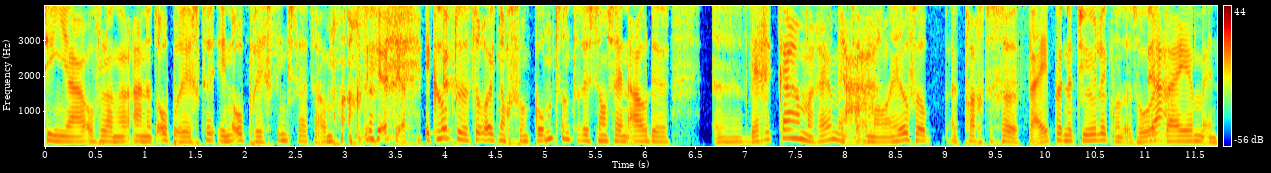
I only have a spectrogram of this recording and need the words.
tien jaar of langer aan het oprichten. In oprichting staat er allemaal achter. Ja, ja. Ik hoop dat het er ooit nog van komt, want dat is dan zijn oude eh, werkkamer. Hè, met Ja. allemaal heel veel eh, prachtige pijpen natuurlijk, want dat hoort bij hem. En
